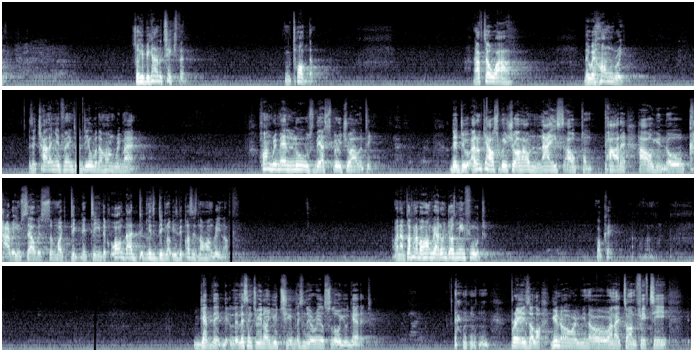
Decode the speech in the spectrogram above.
So he began to teach them and taught them. After a while, they were hungry. It's a challenging thing to deal with a hungry man. Hungry men lose their spirituality. They do. I don't care how spiritual, how nice, how pompaded, how, you know, carry himself with so much dignity. The, all that dignity, dignity is because he's not hungry enough. When I'm talking about hungry, I don't just mean food. Okay. Get the listen to it on YouTube. Listen to it real slow. You get it. Praise the Lord. You know, you know, when I turned 50,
